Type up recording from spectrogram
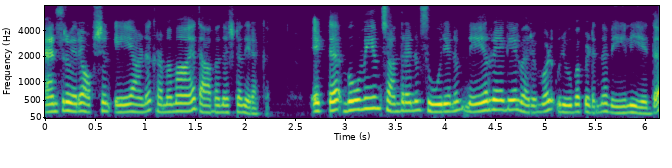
ആൻസർ വരെ ഓപ്ഷൻ എ ആണ് ക്രമമായ താപനഷ്ട നിരക്ക്. എട്ട് ഭൂമിയും ചന്ദ്രനും സൂര്യനും നേർരേഖയിൽ വരുമ്പോൾ രൂപപ്പെടുന്ന വേലി ഏത്?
